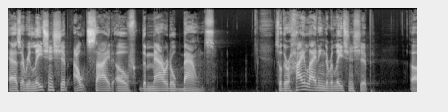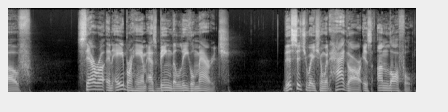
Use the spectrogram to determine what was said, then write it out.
as a relationship outside of the marital bounds. So they're highlighting the relationship of Sarah and Abraham as being the legal marriage. This situation with Hagar is unlawful.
